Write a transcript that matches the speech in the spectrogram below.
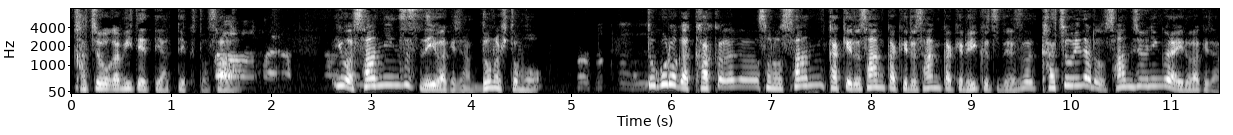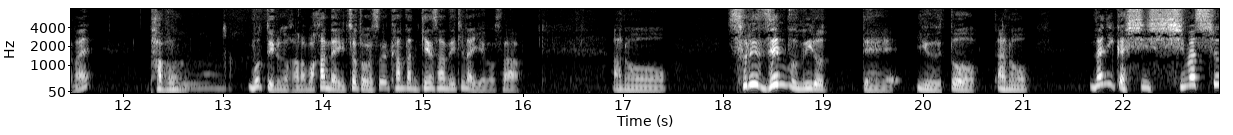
課長が見てってやっていくとさ、要は3人ずつでいいわけじゃん。どの人も。ところが、かか、その 3×3×3× いくつで、課長になると30人ぐらいいるわけじゃない？多分。うんもっといるのかな？わかんない。ちょっと簡単に計算できないけどさ。あの、それ全部見ろって言うと、あの、何かし、始末書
